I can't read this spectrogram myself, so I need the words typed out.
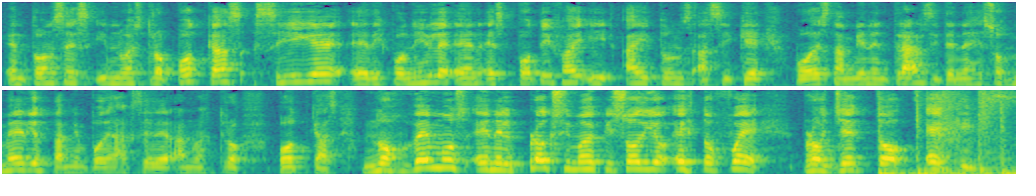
Entonces, y nuestro podcast sigue eh, disponible en Spotify y iTunes, así que puedes también entrar. Si tienes esos medios, también puedes acceder a nuestro podcast. Nos vemos en el próximo episodio. Esto fue Proyecto X.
